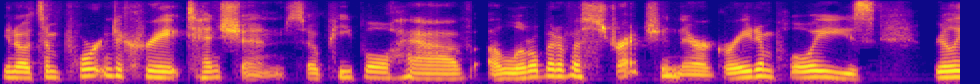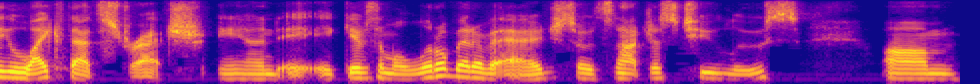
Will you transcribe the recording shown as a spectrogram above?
you know, it's important to create tension so people have a little bit of a stretch in there. Great employees really like that stretch and it, it gives them a little bit of edge so it's not just too loose. Um,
